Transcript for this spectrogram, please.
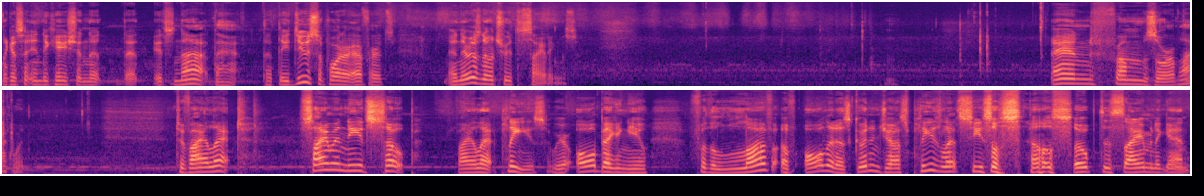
I guess an indication that, that it's not that, that they do support our efforts, and there is no truth to sightings. Hmm. And from Zora Blackwood. To Violet. Simon needs soap. Violet, please, we are all begging you, for the love of all that is good and just, please let Cecil sell soap to Simon again.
